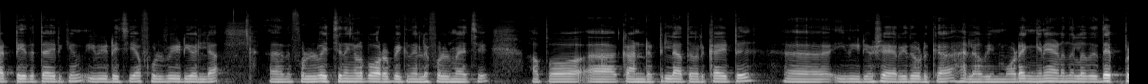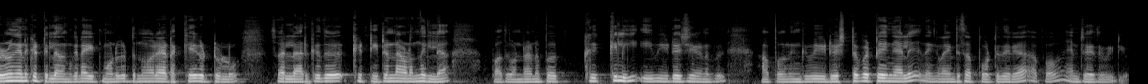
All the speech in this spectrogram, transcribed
കട്ട് ചെയ്തിട്ടായിരിക്കും ഈ വീഡിയോ ചെയ്യുക ഫുൾ വീഡിയോ ഇല്ല. ഫുൾ വെച്ച് നിങ്ങൾ ബോറപ്പിക്കുന്നില്ല ഫുൾ മാച്ച് അപ്പോൾ കണ്ടിട്ടില്ലാത്തവർക്കായിട്ട് ഈ വീഡിയോ ഷെയർ ചെയ്ത് കൊടുക്കുക. ഹലോ വിൻ മോഡ് എങ്ങനെയാണെന്നുള്ളത് ഇത് എപ്പോഴും ഇങ്ങനെ കിട്ടില്ല. നമുക്ക് നൈറ്റ് മോഡ് കിട്ടുന്ന പോലെ ഇടയ്ക്കേ കിട്ടുള്ളൂ. സോ എല്ലാവർക്കും ഇത് കിട്ടിയിട്ടുണ്ടാവണമെന്നില്ല. അപ്പോൾ അതുകൊണ്ടാണ് ഇപ്പോൾ ക്വിക്കലി ഈ വീഡിയോ ചെയ്യണത്. അപ്പോൾ നിങ്ങൾക്ക് വീഡിയോ ഇഷ്ടപ്പെട്ട് കഴിഞ്ഞാൽ നിങ്ങൾ അതിന്റെ സപ്പോർട്ട് തരിക. അപ്പോൾ എൻജോയ് ദ വീഡിയോ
